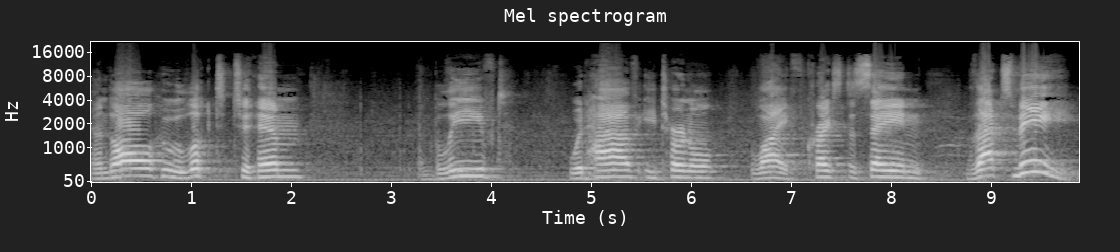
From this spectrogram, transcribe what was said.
and all who looked to him and believed would have eternal life. Christ is saying, That's me.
